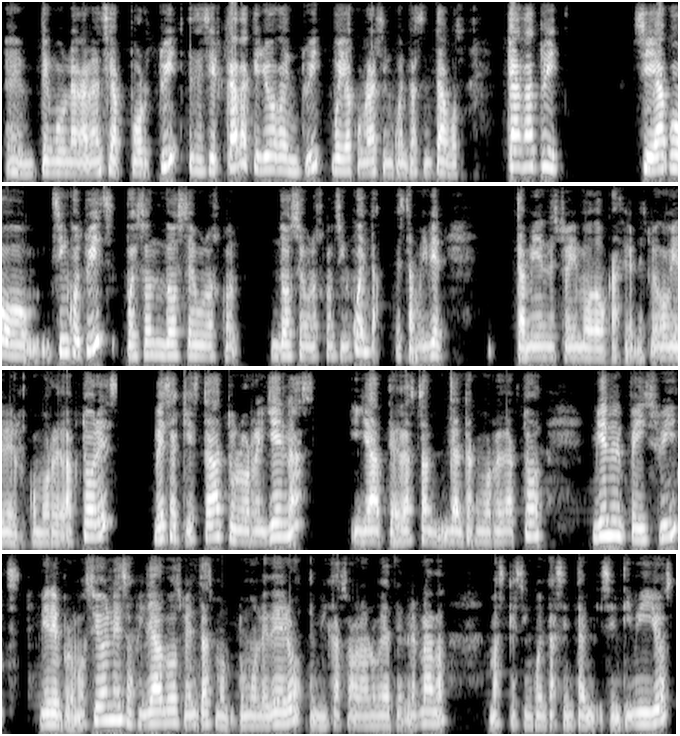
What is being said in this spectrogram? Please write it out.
Em, tengo una ganancia por tweet, es decir, cada que yo haga en tweet voy a cobrar 50 centavos. Cada tweet. Si hago 5 tweets, pues son 2 euros con 2 euros con 50. Está muy bien. También estoy en modo ocasiones. Luego viene como redactores. ¿Ves? Aquí está. Tú lo rellenas y ya te das de alta como redactor. Viene el Pay Suites. Vienen promociones, afiliados, ventas, tu monedero. En mi caso ahora no voy a tener nada más que 50 centimillos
